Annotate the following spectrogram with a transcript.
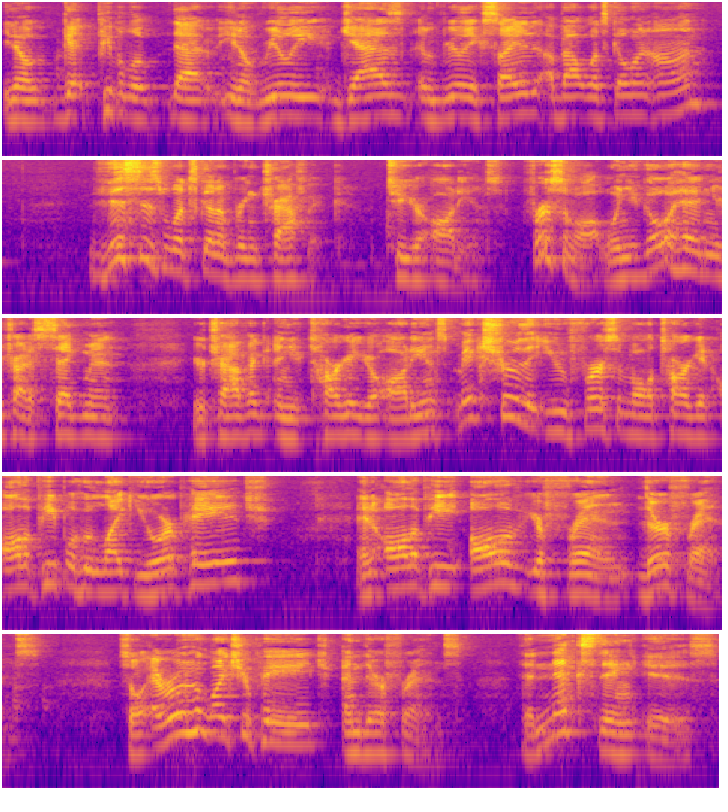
you know, get people that, you know, really jazzed and really excited about what's going on. This is what's going to bring traffic to your audience. First of all, when you go ahead and you try to segment your traffic and you target your audience, make sure that you first of all target all the people who like your page and all the pe- all of your friend, their friends. So everyone who likes your page and their friends. The next thing is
